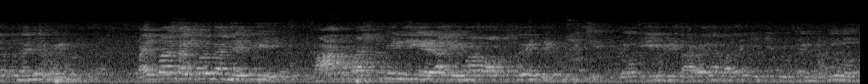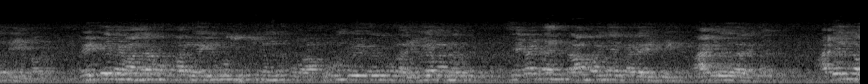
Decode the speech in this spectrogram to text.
అవుతుందని చెప్పిండు బైపాస్ అయిపోతుందని చెప్పి మాకు ఫస్ట్ మీటింగ్ ఏడా ఎంఆర్ ఆఫీస్లో ఇచ్చి ఈ వీడి అరవై మందికి ఇచ్చి మేము ముందు పోతున్నాయి పెడితే మేము అందరం ఒక వేలు చూసినందుకు ఆ ఫోన్ వేయడం కూడా ఇవ్వమన్నారు. సెకండ్ టైం గ్రామ పంచాయతీ కాడ పెట్టి ఆడియో గారికి అదే ఇంకా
